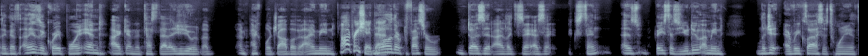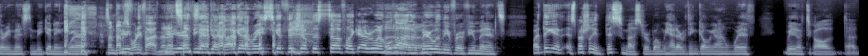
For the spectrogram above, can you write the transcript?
I think that's I think it's a great point, and I can attest to that that you do an impeccable job of it. I mean, I appreciate that. no other professor does it. I'd like to say as an extent as based as you do. I mean, legit every class is twenty to thirty minutes in the beginning where Sometimes You're- 45 minutes. you're at the end. You're like, "Oh, I got a race to get finish up this stuff. Like everyone, hold on, like Uh. bear with me for a few minutes. But I think especially this semester when we had everything going on with we like to call it the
